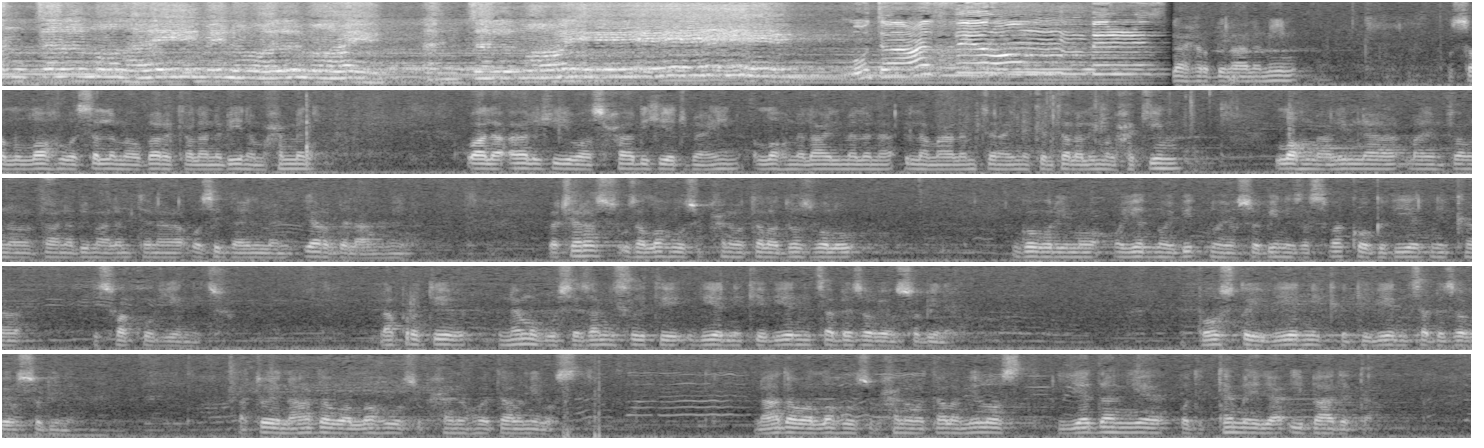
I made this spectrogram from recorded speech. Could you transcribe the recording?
أنت المهيمن والمعين أنت المعين. متعثر بالرزق. الله رب العالمين وصلى الله وسلم وبارك على نبينا محمد وعلى آله وأصحابه أجمعين. اللهم لا علم لنا إلا ما علمتنا إنك أنت العليم الحكيم. اللهم علمنا ما ينفعنا وانفعنا بما علمتنا وزدنا علما. يا رب العالمين. Večeras uz Allahu subhanahu wa ta'ala dozvolu govorimo o jednoj bitnoj osobini za svakog vjernika i svaku vjernicu. Naprotiv, ne mogu se zamisliti vjernik i vjernica bez ove osobine. Postoji vjernik niti vjernica bez ove osobine. A to je nada u Allahu subhanahu wa ta'ala milost. Nada u Allahu subhanahu wa ta'ala milost jedan je od temelja ibadeta.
